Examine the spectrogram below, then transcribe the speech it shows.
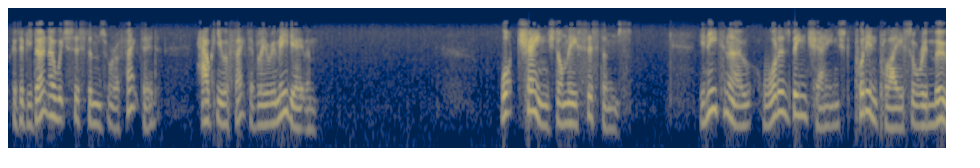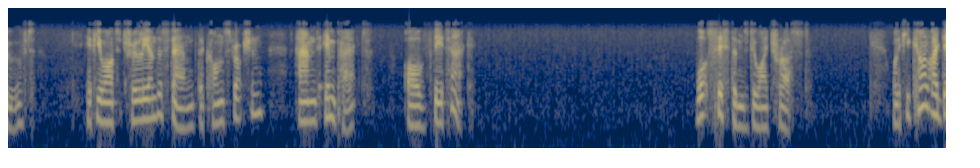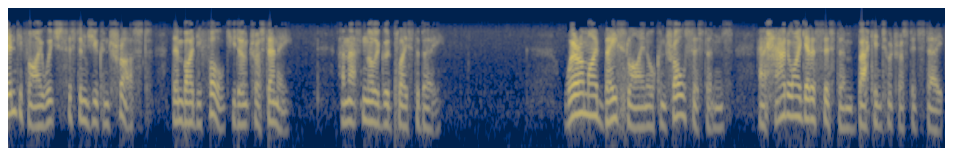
Because if you don't know which systems were affected, how can you effectively remediate them? What changed on these systems? You need to know what has been changed, put in place, or removed if you are to truly understand the construction and impact of the attack. What systems do I trust? Well, if you can't identify which systems you can trust, then by default you don't trust any. And that's not a good place to be. Where are my baseline or control systems, and how do I get a system back into a trusted state?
